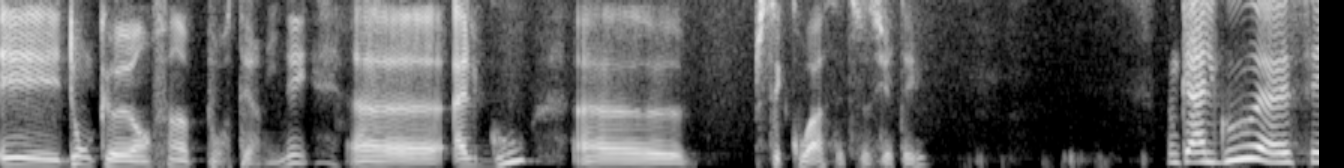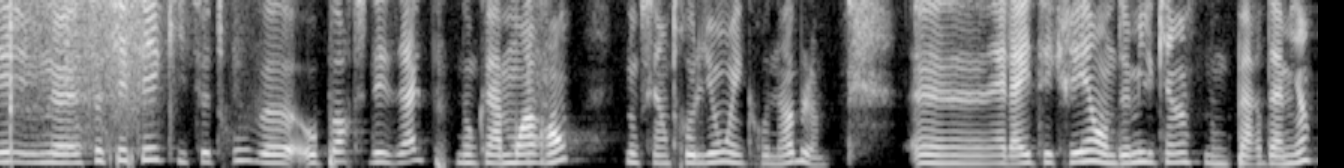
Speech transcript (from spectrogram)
Et donc euh, enfin pour terminer, euh, Algou, c'est quoi cette société? Donc Algou, euh, c'est une société qui se trouve euh, aux portes des Alpes, donc à Moiran, donc c'est entre Lyon et Grenoble. Euh, elle a été créée en 2015 donc par Damien.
